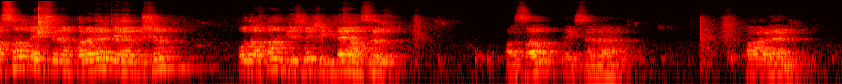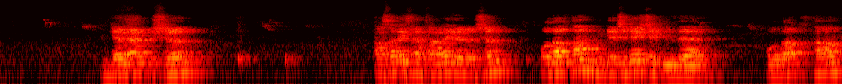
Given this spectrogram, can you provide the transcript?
asal eksene paralel gelen ışın odaktan geçecek şekilde yansır. Asal eksene paralel gelen ışın asal eksene paralel gelen ışın odaktan geçecek şekilde odaktan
